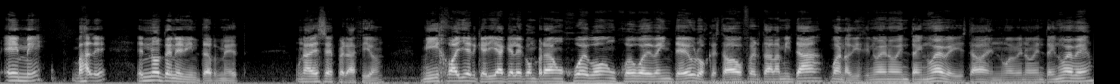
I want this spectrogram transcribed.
M, ¿vale? Es no tener internet. Una desesperación. Mi hijo ayer quería que le comprara un juego, un juego de 20 euros que estaba oferta a la mitad, bueno, 19.99 y estaba en 9.99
